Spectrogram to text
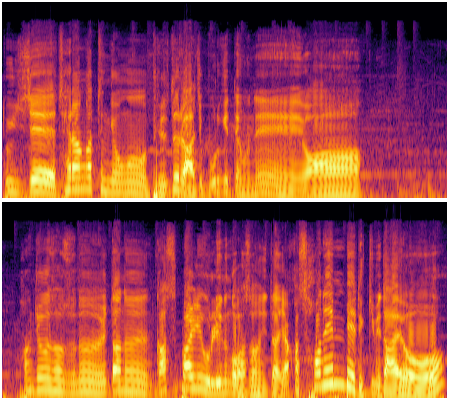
또 이제 테란 같은 경우 빌드를 아직 모르기 때문에 와 황정현 선수는 일단은 가스 빨리 올리는 거 봐서 일단 약간 선엠배 느낌이 나요.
